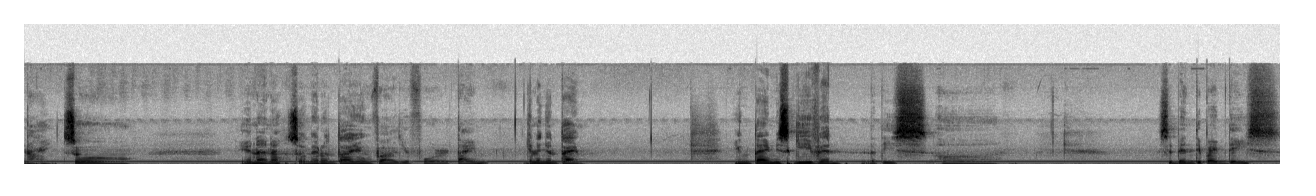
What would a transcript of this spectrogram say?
Okay. So, yun na, no? So, meron tayong value for time. Ilan yung time? Yung time is given. That is, uh, 75 days.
